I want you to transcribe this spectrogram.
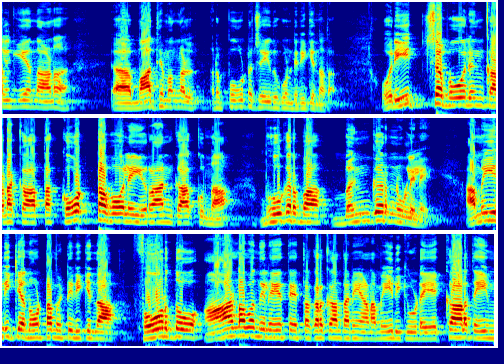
നൽകിയെന്നാണ് മാധ്യമങ്ങൾ റിപ്പോർട്ട് ചെയ്തുകൊണ്ടിരിക്കുന്നത്. ഒരീച്ച പോലും കടക്കാത്ത കോട്ട പോലെ ഇറാൻ കാക്കുന്ന ഭൂഗർഭ ബങ്കറിനുള്ളിലെ അമേരിക്ക നോട്ടമിട്ടിരിക്കുന്ന ഫോർദോ ആണവ നിലയത്തെ തകർക്കാൻ തന്നെയാണ് അമേരിക്കയുടെ എക്കാലത്തെയും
